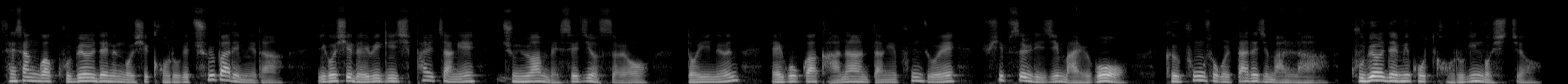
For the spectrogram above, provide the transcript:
세상과 구별되는 것이 거룩의 출발입니다. 이것이 레위기 18장의 중요한 메시지였어요. 너희는 애국과 가나안 땅의 풍조에 휩쓸리지 말고 그 풍속을 따르지 말라. 구별됨이 곧 거룩인 것이죠.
